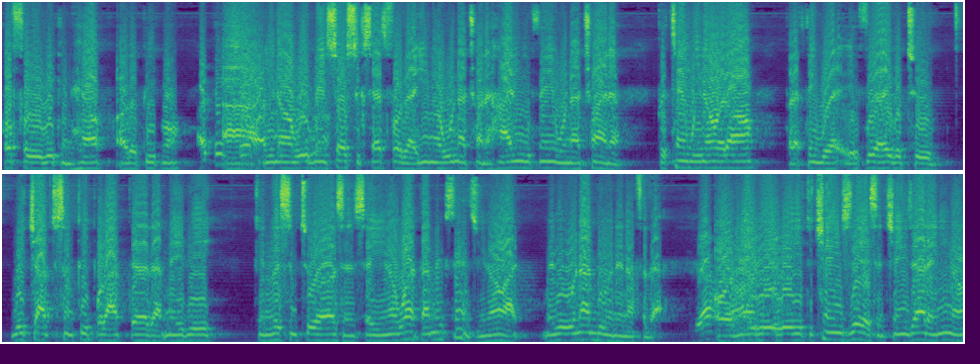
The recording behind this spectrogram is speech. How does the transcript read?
hopefully we can help other people. I think Uh, so. you know, we've been so successful that, you know, we're not trying to hide anything. We're not trying to pretend we know it all. But I think we're, if we're able to reach out to some people out there that maybe can listen to us and say, you know what, that makes sense. You know, I, maybe we're not doing enough of that Yeah. or maybe we need to change this and change that. And you know,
